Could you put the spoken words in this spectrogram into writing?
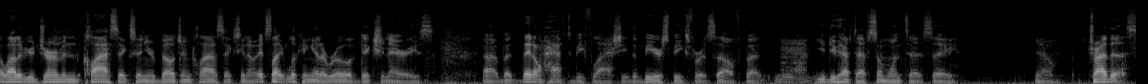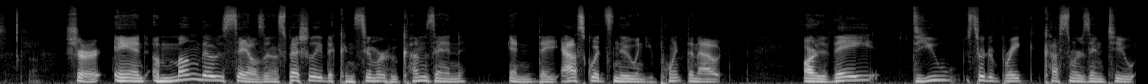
a lot of your German classics and your Belgian classics, you know, it's like looking at a row of dictionaries. Uh, but they don't have to be flashy. The beer speaks for itself, but you, you do have to have someone to say, you know, try this. So. Sure. And among those sales, and especially the consumer who comes in and they ask what's new and you point them out, are they, do you sort of break customers into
